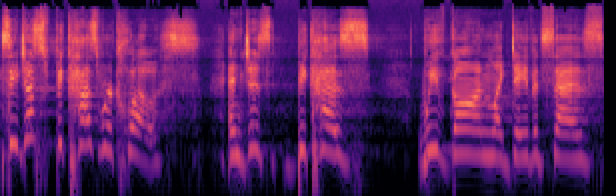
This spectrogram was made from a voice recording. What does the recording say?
See, just because we're close and just because we've gone, like David says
